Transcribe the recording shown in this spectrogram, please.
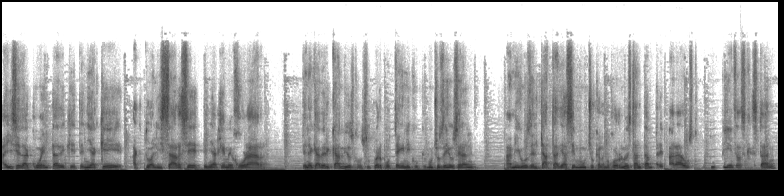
ahí se da cuenta de que tenía que actualizarse, tenía que mejorar, tenía que haber cambios con su cuerpo técnico, que muchos de ellos eran amigos del Tata de hace mucho, que a lo mejor no están tan preparados como tú piensas que están.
